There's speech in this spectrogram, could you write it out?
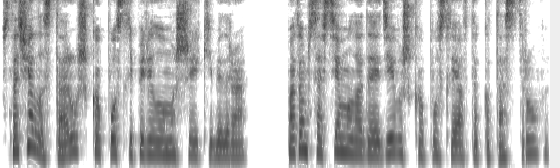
Сначала старушка после перелома шейки бедра, потом совсем молодая девушка после автокатастрофы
